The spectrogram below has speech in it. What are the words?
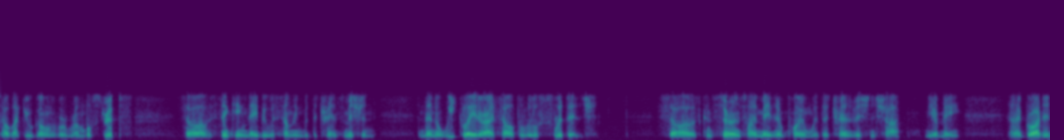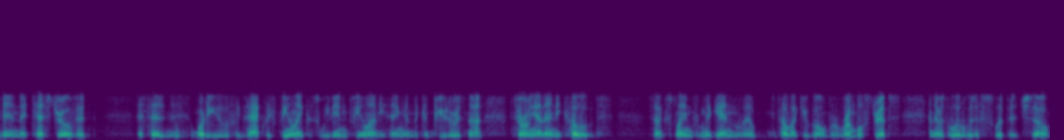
felt like you were going over rumble strips. So I was thinking maybe it was something with the transmission. And then a week later, I felt a little slippage. So I was concerned, so I made an appointment with a transmission shop near me. And I brought it in, they test drove it. I said, What are you exactly feeling? Because we didn't feel anything, and the computer is not throwing out any codes. So I explained to them again, it felt like you were going over rumble strips, and there was a little bit of slippage. So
